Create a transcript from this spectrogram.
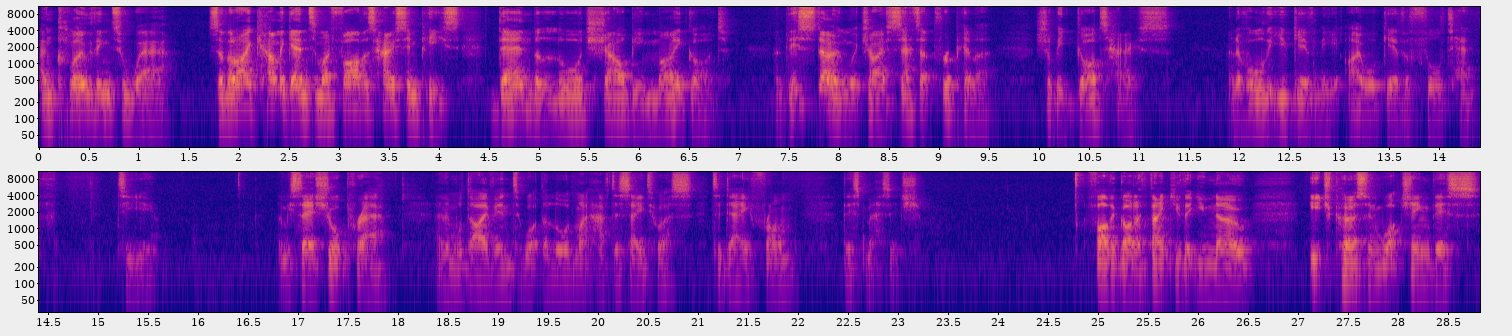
and clothing to wear, so that I come again to my father's house in peace, then the Lord shall be my God, and this stone which I have set up for a pillar shall be God's house, and of all that you give me, I will give a full tenth to you. Let me say a short prayer, and then we'll dive into what the Lord might have to say to us today from this message. Father God, I thank you that you know each person watching this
